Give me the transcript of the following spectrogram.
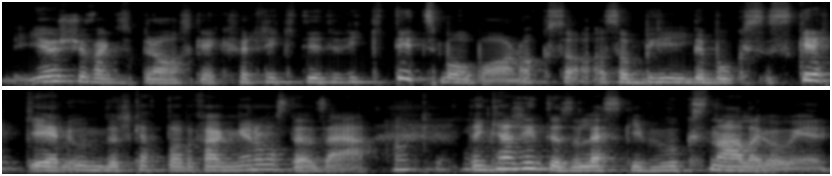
Det görs ju faktiskt bra skräck för riktigt, riktigt små barn också. Alltså bilderboksskräck är en underskattad genre måste jag säga. Okej. Den kanske inte är så läskig för vuxna alla gånger.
